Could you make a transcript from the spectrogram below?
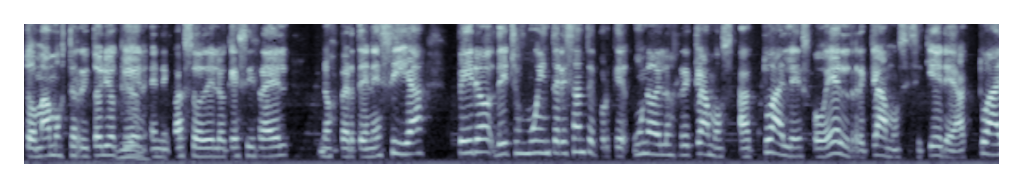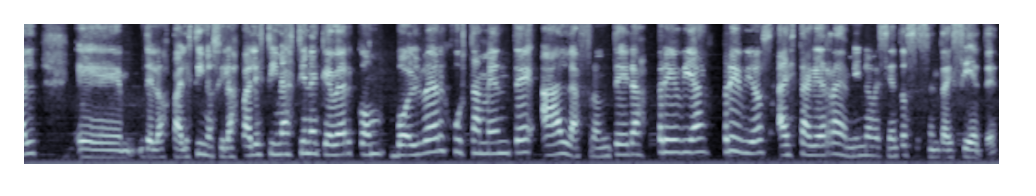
tomamos territorio que Bien. en el caso de lo que es Israel nos pertenecía, pero de hecho es muy interesante porque uno de los reclamos actuales, o el reclamo, si se quiere, actual eh, de los palestinos y las palestinas tiene que ver con volver justamente a las fronteras previas, previos a esta guerra de 1967.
